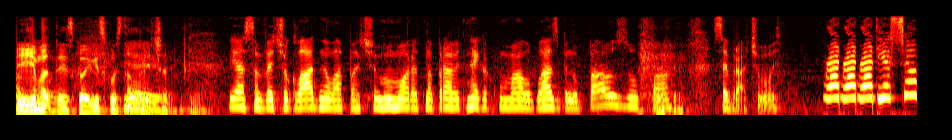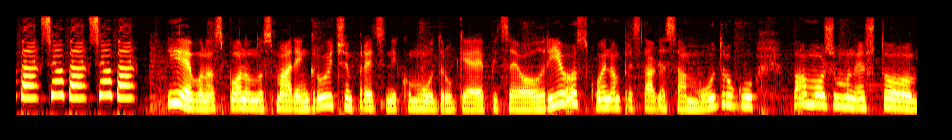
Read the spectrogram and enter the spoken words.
I imate iz kojeg iskustva Je, je, pričati. Ja sam već ogladnila pa ćemo morat napraviti nekakvu malu glazbenu pauzu pa se vraćamo. Ra- ra- Radio Sova, Sova, Sova. I evo nas ponovno s Marijem Grujićem, predsjednikom udruge Pizzaiol Rios, koji nam predstavlja samu udrugu, pa možemo nešto,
